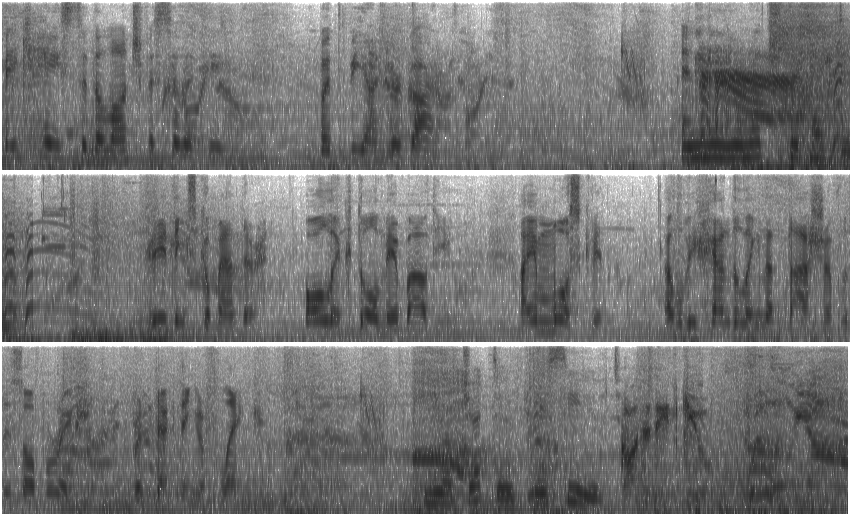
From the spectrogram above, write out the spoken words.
Make haste to the launch facility, but be on your guard. Enemy units detected. Greetings, Commander. Oleg told me about you. I am Moskvin. I will be handling Natasha for this operation, protecting your flank. New objective received. Got it, HQ.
